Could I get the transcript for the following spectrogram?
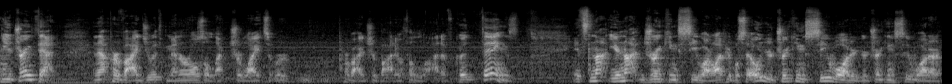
And you drink that. And that provides you with minerals, electrolytes, it provides your body with a lot of good things. It's not you're not drinking seawater. A lot of people say, "Oh, you're drinking seawater. You're drinking seawater."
